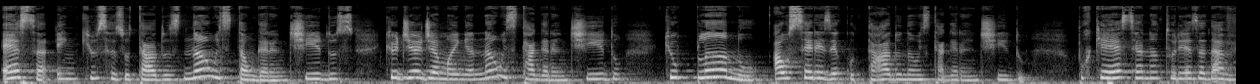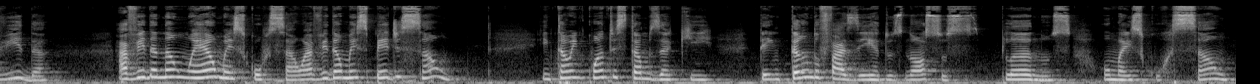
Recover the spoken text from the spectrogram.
Essa em que os resultados não estão garantidos, que o dia de amanhã não está garantido, que o plano ao ser executado não está garantido porque essa é a natureza da vida. A vida não é uma excursão, a vida é uma expedição. Então, enquanto estamos aqui tentando fazer dos nossos planos uma excursão,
